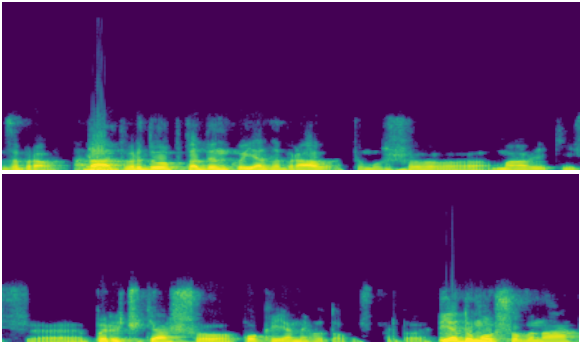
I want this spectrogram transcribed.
забрав. Мгм. Так, тверду обкладинку я забрав, тому що мав якісь е, перечуття, що поки я не готовий з твердою. Я думав, що вона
